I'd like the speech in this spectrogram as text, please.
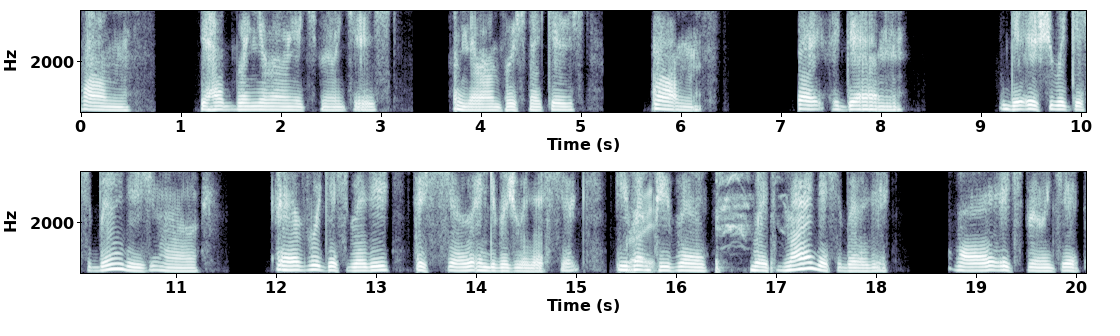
um, to help bring their own experiences and their own perspectives. Um, but again, the issue with disabilities are every disability is so individualistic. Even Right. people with my disability all experience it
